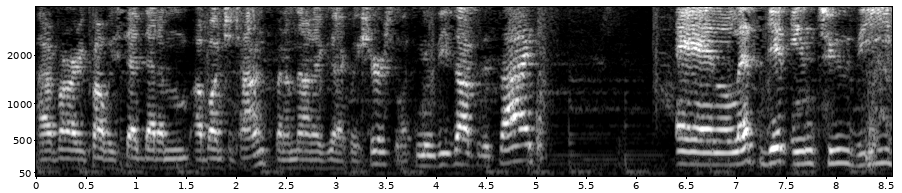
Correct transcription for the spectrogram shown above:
I've already probably said that a, a bunch of times, but I'm not exactly sure. So let's move these off to the side. And let's get into the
